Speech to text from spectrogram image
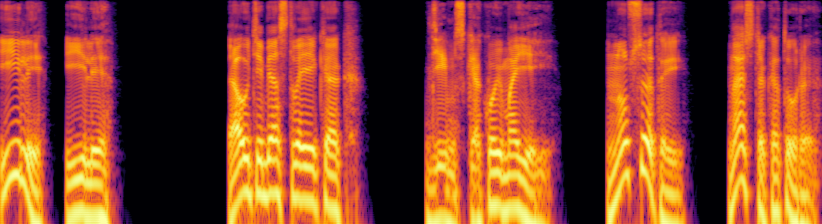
Или, или. А у тебя с твоей как? Дим, с какой моей? Ну, с этой. Настя которая.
